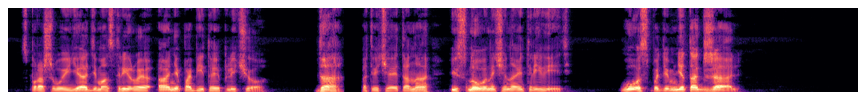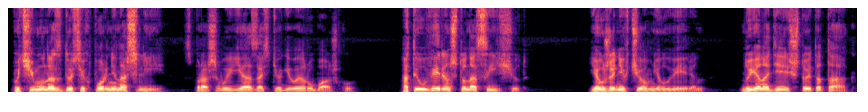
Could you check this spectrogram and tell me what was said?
— спрашиваю я, демонстрируя Ане побитое плечо. — Да, — отвечает она и снова начинает реветь. — Господи, мне так жаль! — Почему нас до сих пор не нашли? — спрашиваю я, застегивая рубашку. — А ты уверен, что нас ищут? Я уже ни в чем не уверен. Но я надеюсь, что это так.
